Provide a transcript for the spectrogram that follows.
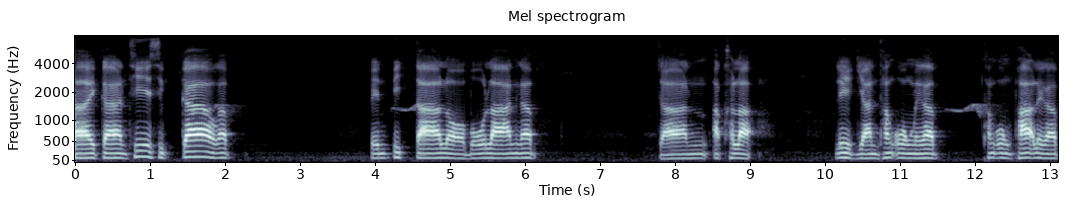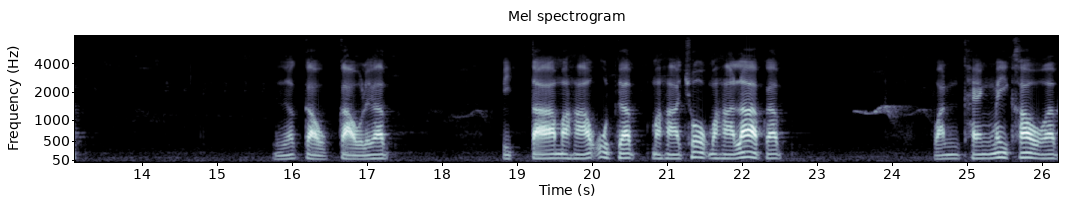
รายการที่ 19 ครับ เป็นปิดตาหล่อโบราณครับ จานอักขระเลขยันทั้งองค์เลยครับ ทั้งองค์พระเลยครับ เนื้อเก่าเก่าเลยครับ ปิดตามหาอุดครับ มหาโชคมหาลาบครับ ฟันแทงไม่เข้าครับ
